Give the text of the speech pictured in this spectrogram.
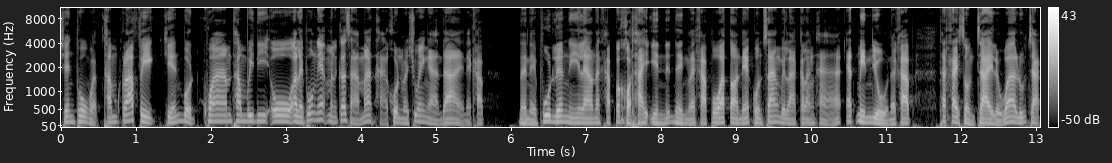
เช่นพวกแบบทำกราฟิก เขียนบทความทำวิดีโอ อะไรพวกนี้มันก็สามารถหาคนมาช่วยงานได้นะครับในในพูดเรื่องนี้แล้วนะครับ ก็ขอ tie-in นิดนึงนะครับ เพราะว่าตอนนี้คนสร้างเวลากำลังหาแอดมินอยู่นะครับ ถ้าใครสนใจหรือว่ารู้จัก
